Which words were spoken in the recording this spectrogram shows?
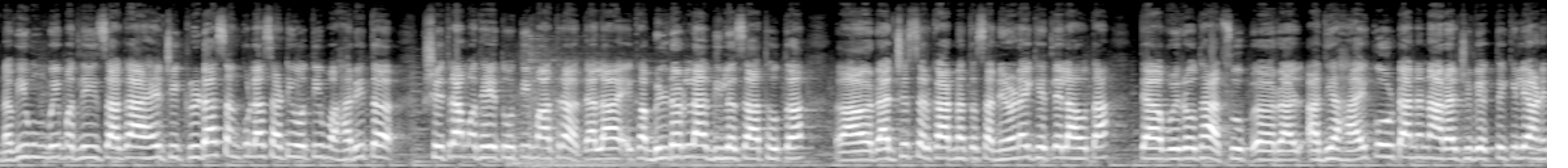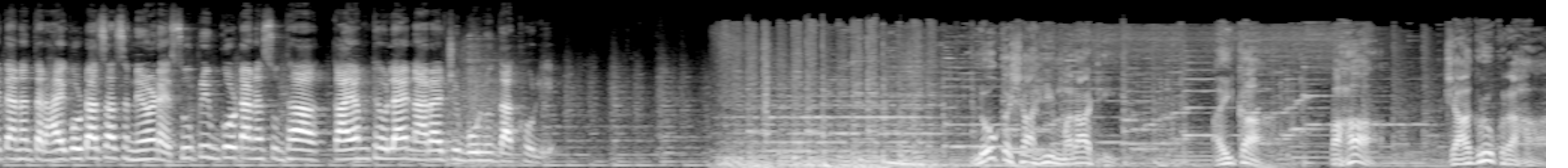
नवी मुंबईमधली ही जागा आहे जी क्रीडा संकुलासाठी होती. हरित क्षेत्रामध्ये येत होती मात्र त्याला एका बिल्डरला दिलं जात होतं. राज्य सरकारनं तसा निर्णय घेतलेला होता. त्या विरोधात सुप- आधी हायकोर्टानं नाराजी व्यक्त केली आणि त्यानंतर हायकोर्टाचाच निर्णय सुप्रीम कोर्टानं सुद्धा कायम ठेवलाय. नाराजी बोलून दाखवली लोकशाही मराठी. ऐका पहा जागरूक रहा.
